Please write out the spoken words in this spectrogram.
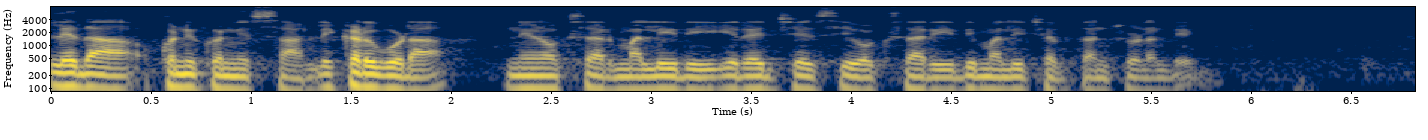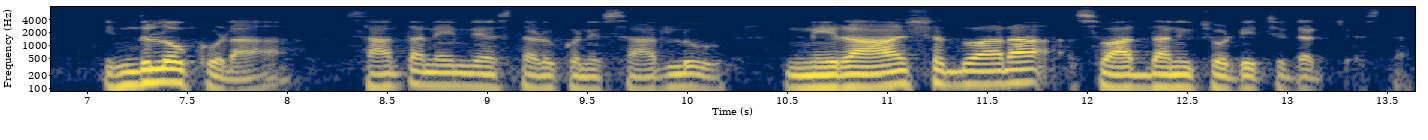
లేదా కొన్ని కొన్నిసార్లు ఇక్కడ కూడా నేను ఒకసారి మళ్ళీ ఇది ఇరేజ్ చేసి ఒకసారి ఇది మళ్ళీ చెప్తాను చూడండి. ఇందులో కూడా సాతాన్ ఏం చేస్తాడు? కొన్నిసార్లు నిరాశ ద్వారా స్వార్థానికి చోటు ఇచ్చేటట్టు చేస్తాడు.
